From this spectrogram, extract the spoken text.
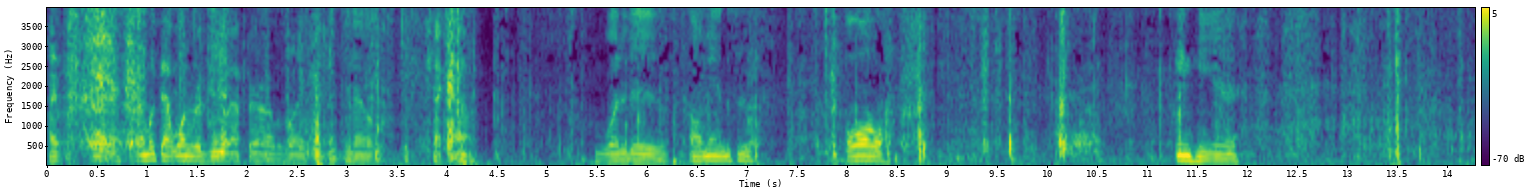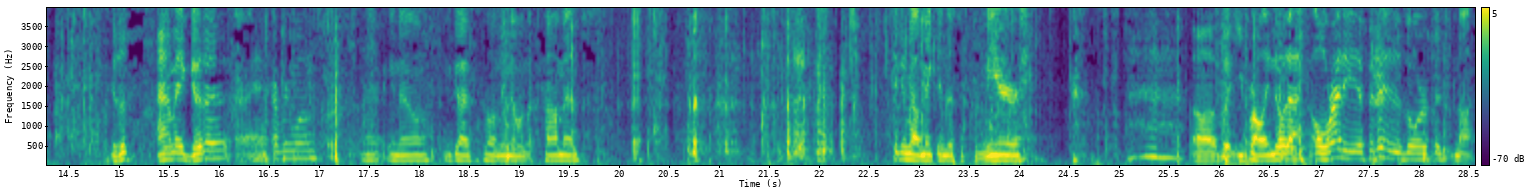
I, I looked at one review after I was like, you know, to check out what it is. Oh man, this is all in here. Is this anime good, uh, everyone? Uh, you know, you guys can let me know in the comments. Thinking about making this a premiere. Uh, but you probably know that already if it is or if it's not.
